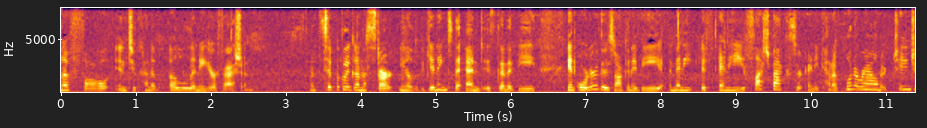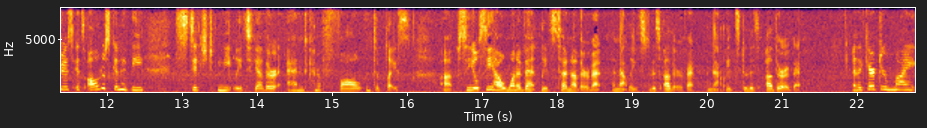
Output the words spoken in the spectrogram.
to fall into kind of a linear fashion. It's typically to start, you know, the beginning to the end is to be in order. There's not to be many, if any, flashbacks or any kind of one around or changes. It's all just to be stitched neatly together and kind of fall into place. Uh, so you'll see how one event leads to another event, and that leads to this other event, and that leads to this other event. And the character might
